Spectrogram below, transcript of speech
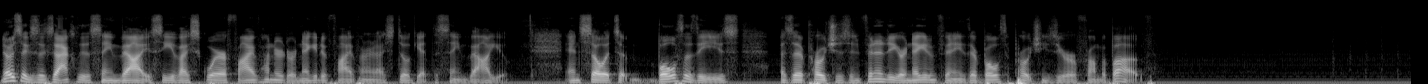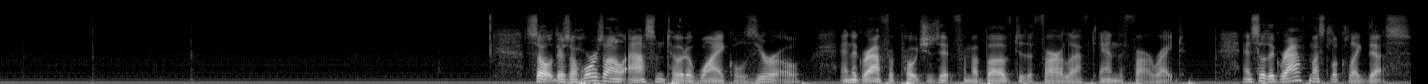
Notice it's exactly the same value. See, if I square 500 or negative 500, I still get the same value. And so it's both of these, as it approaches infinity or negative infinity, they're both approaching zero from above. So there's a horizontal asymptote of y equals 0, and the graph approaches it from above to the far left and the far right. And so the graph must look like this.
